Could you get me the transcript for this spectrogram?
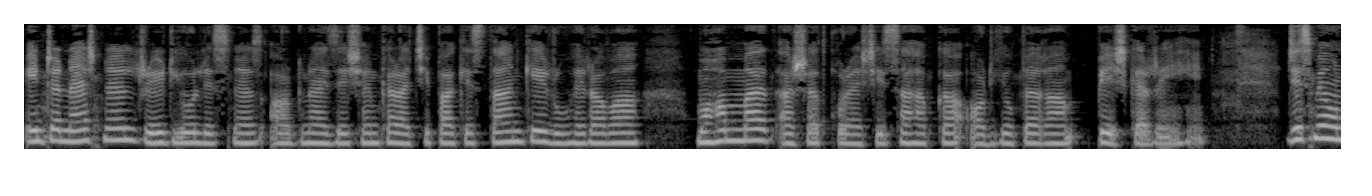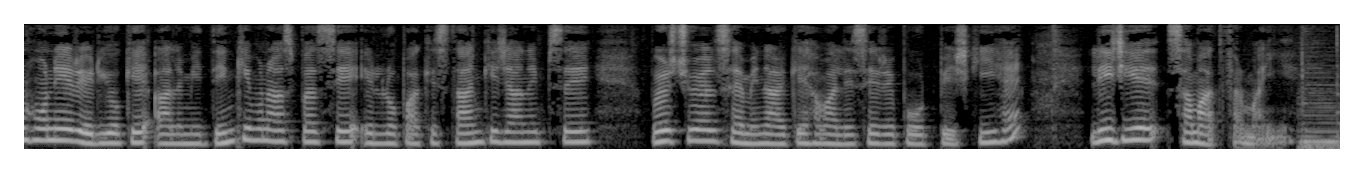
international radio listeners organisation Karachi, Pakistan کے روح رواں محمد ارشد قریشی صاحب کا آڈیو پیغام پیش کر رہے ہیں، جس میں انہوں نے ریڈیو کے عالمی دن کی مناسبت سے ارلو پاکستان کی جانب سے ورچوئل سیمینار کے حوالے سے رپورٹ پیش کی ہے۔ لیجیے سماعت فرمائیے۔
